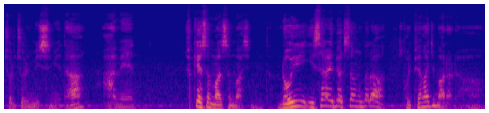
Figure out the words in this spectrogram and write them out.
줄 줄 믿습니다. 아멘. 주께서 말씀하십니다. 너희 이스라엘 백성들아 불평하지 말아라.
